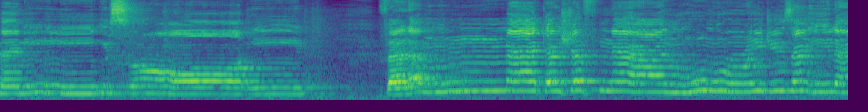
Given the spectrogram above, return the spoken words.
بني إسرائيل. فلما كشفنا عنهم الرجز إلى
